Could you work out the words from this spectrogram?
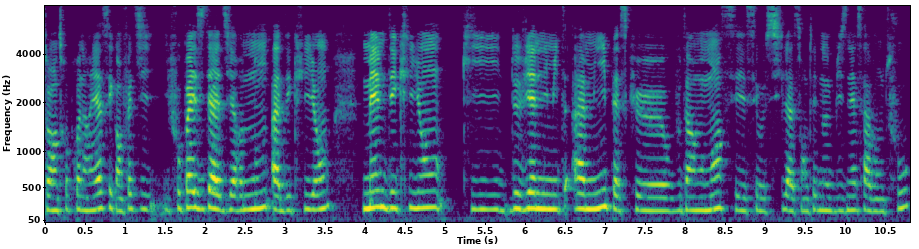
dans l'entrepreneuriat, c'est qu'en fait, il ne faut pas hésiter à dire non à des clients, même des clients qui deviennent limite amis parce que au bout d'un moment c'est aussi la santé de notre business avant tout.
